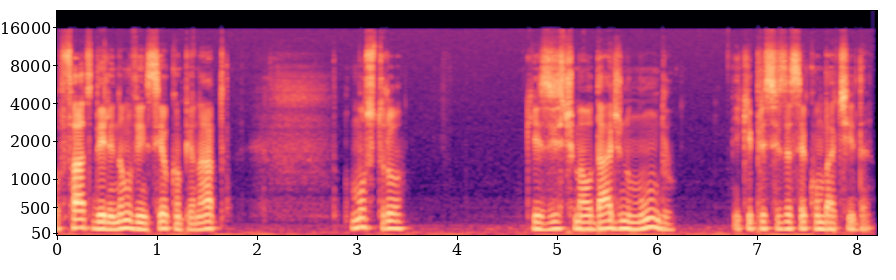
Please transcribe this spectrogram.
o fato dele não vencer o campeonato, mostrou que existe maldade no mundo e que precisa ser combatida.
